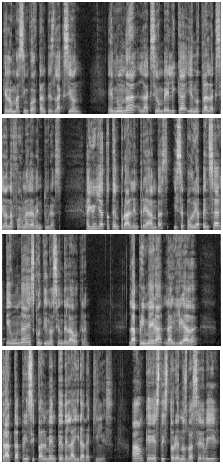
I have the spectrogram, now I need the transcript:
que lo más importante es la acción. En una, la acción bélica y en otra, la acción a forma de aventuras. Hay un hiato temporal entre ambas y se podría pensar que una es continuación de la otra. La primera, la Iliada, trata principalmente de la ira de Aquiles, aunque esta historia nos va a servir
